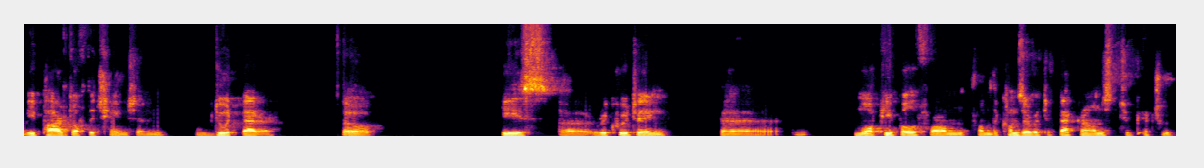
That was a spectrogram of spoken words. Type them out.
be part of the change and do it better. So he's uh, recruiting uh, more people from from the conservative backgrounds to actually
